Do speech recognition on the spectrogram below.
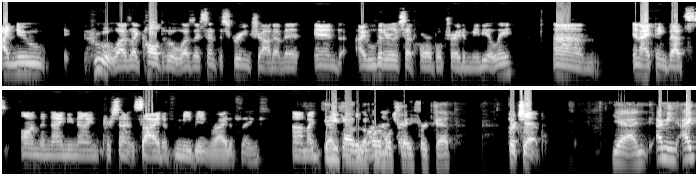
I knew who it was. I called who it was. I sent the screenshot of it, and I literally said horrible trade immediately. Um, and I think that's on the ninety nine percent side of me being right of things. Um, I, I you thought it was a horrible trade for Chip. for Chip. Yeah, and I mean, I,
